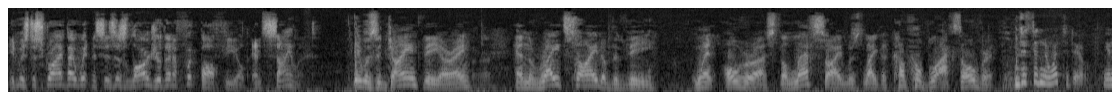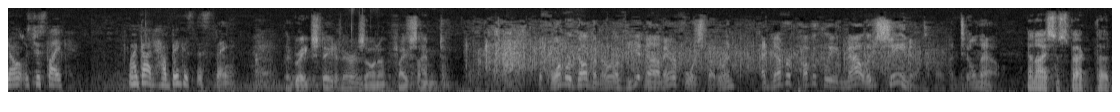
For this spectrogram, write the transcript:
It was described by witnesses as larger than a football field and silent. It was a giant V, all right? And the right side of the V went over us. The left side was like a couple blocks over it. I just didn't know what to do. You know, it was just like, my God, how big is this thing? the great state of Arizona, Fife Symington. The former governor, a Vietnam Air Force veteran, had never publicly acknowledged seeing it until now. And I suspect that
